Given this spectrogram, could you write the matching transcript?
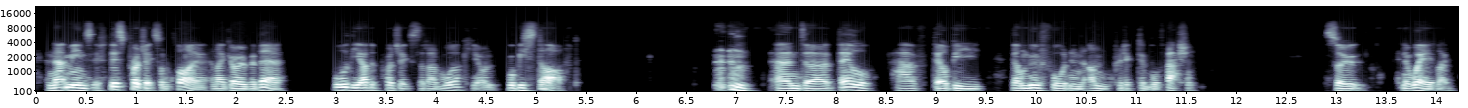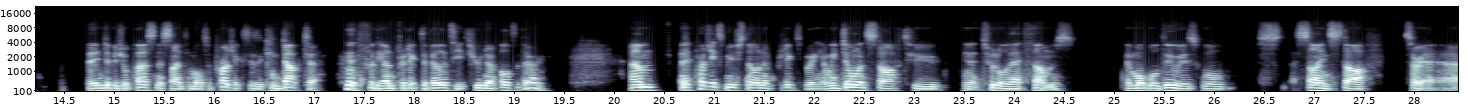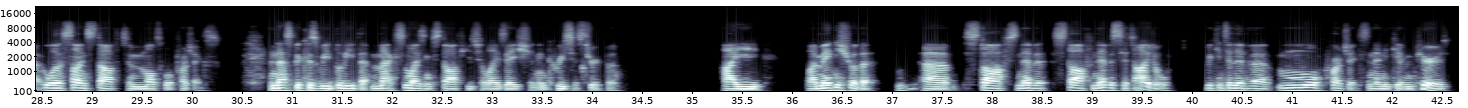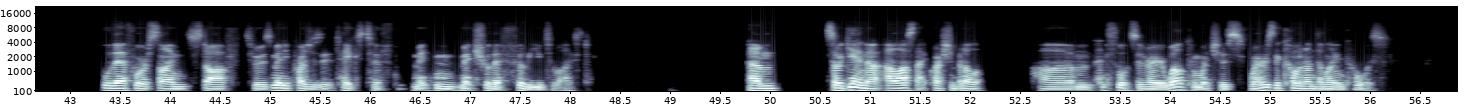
And that means if this project's on fire and I go over there, all the other projects that I'm working on will be staffed. and uh, they'll have, they'll be, they'll move forward in an unpredictable fashion. So in a way, like the individual person assigned to multiple projects is a conductor for the unpredictability through no fault of their own. Um, and if projects move slow and unpredictably, and we don't want staff to you know, twiddle their thumbs, then what we'll do is we'll assign staff, sorry, uh, uh, we'll assign staff to multiple projects. And that's because we believe that maximizing staff utilization increases throughput, i.e. by making sure that uh, staffs never, staff never sit idle, we can deliver more projects in any given period. We'll therefore assign staff to as many projects it takes to make, make sure they're fully utilized. Um, so again, I'll ask that question, but I'll, um, and thoughts are very welcome, which is where is the common underlying cause?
